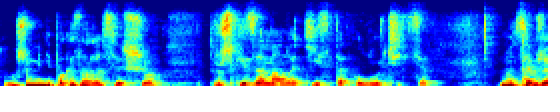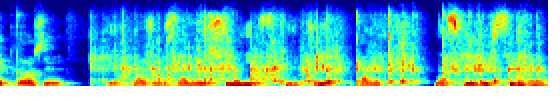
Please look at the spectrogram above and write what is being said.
тому що мені показалося, що трошки замало тіста вийде. Ну, це вже кожен, як кажу, замішує скільки там на свою сім'ю.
